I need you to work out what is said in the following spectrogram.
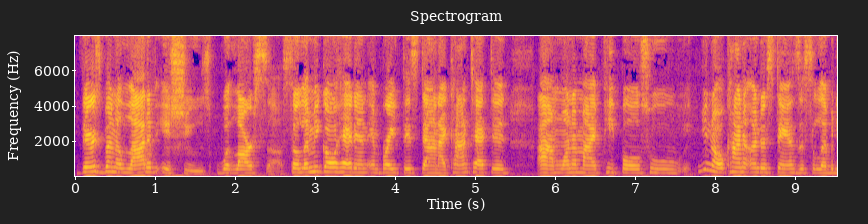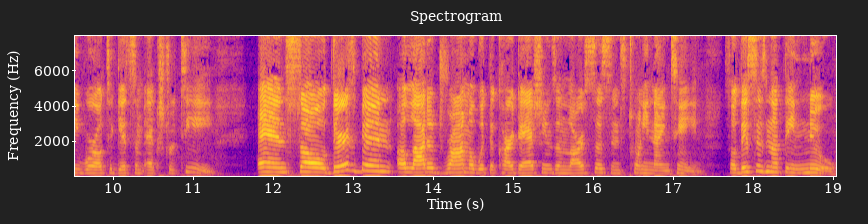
There's been a lot of issues with Larsa. So let me go ahead and, and break this down. I contacted um, one of my peoples who, you know, kind of understands the celebrity world to get some extra tea. And so there's been a lot of drama with the Kardashians and Larsa since 2019. So this is nothing new.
